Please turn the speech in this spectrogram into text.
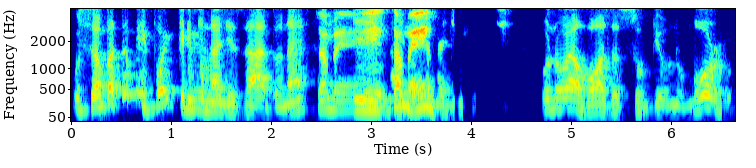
o samba também foi criminalizado, né? Também, e, também. o Noel Rosa subiu no morro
